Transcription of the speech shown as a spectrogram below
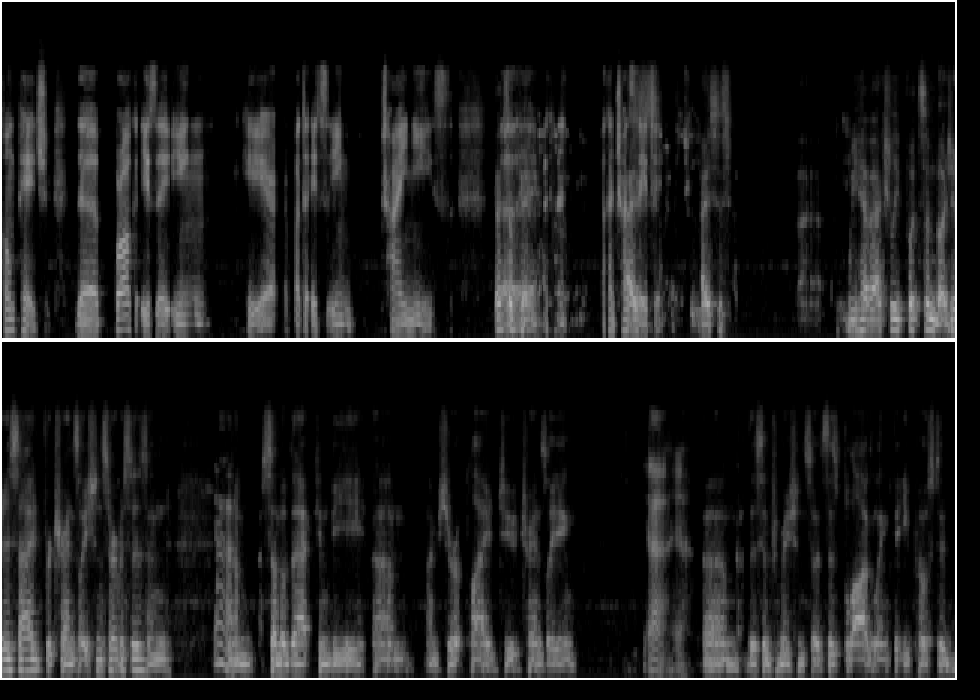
homepage. The blog is in here but it's in Chinese. That's Uh, okay. I can I can translate s- it I sus, uh, we have actually put some budget aside for translation services and yeah. um, some of that can be, um, I'm sure applied to translating yeah yeah um, this information. So it's this blog link that you posted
